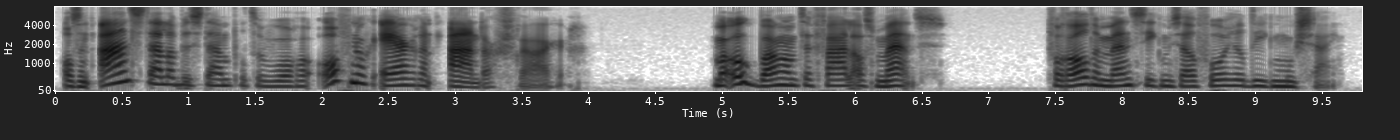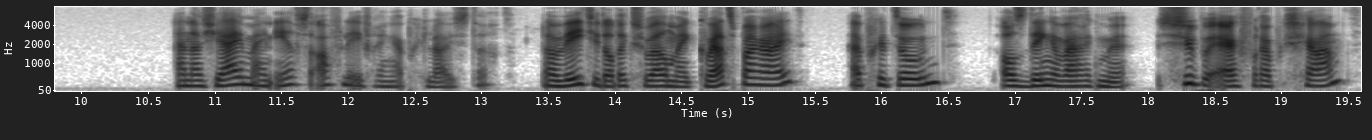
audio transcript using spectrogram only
als een aansteller bestempeld te worden of nog erger een aandachtsvrager. Maar ook bang om te falen als mens. Vooral de mens die ik mezelf voorhield die ik moest zijn. En als jij mijn eerste aflevering hebt geluisterd, dan weet je dat ik zowel mijn kwetsbaarheid heb getoond, als dingen waar ik me super erg voor heb geschaamd,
